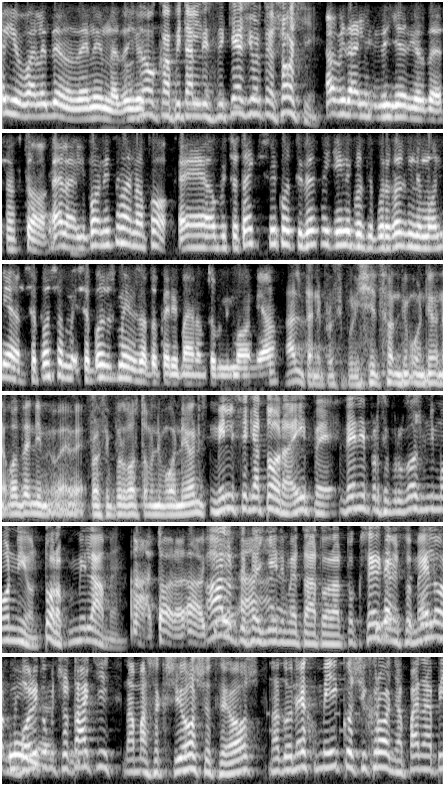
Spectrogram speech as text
άλλοι Το Άγιο Βαλεντίνο δεν είναι. Δεν Λέω καπιταλιστικές γιορτές, όχι. Καπιταλιστικές γιορτές, αυτό. Έλα, λοιπόν, ήθελα να πω. Ε, ο Μητσοτάκης είπε ότι δεν θα γίνει πρωθυπουργός μνημονίων. Σε, πόσο, σε πόσους μήνες να το περιμένουμε το μνημόνιο; Άλλοι ήταν οι πρωθυπουργοί των μνημονίων. Εγώ δεν είμαι βέβαια πρωθυπουργός των μνημονίων. Μίλησε για τώρα, είπε. Δεν είναι πρωθυπουργός μνημονίων. Τώρα που μιλάμε. Α, τώρα. Α, οκ. Άλλο τι θα Α, γίνει μετά τώρα. Το ξέρει κανείς στο Κοιτάξτε, μέλλον. πώς Μπορεί μείνε. το Μητσοτάκη να μας αξιώσει ο Θεός να τον έχουμε 20 χρόνια. Πάει να πει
